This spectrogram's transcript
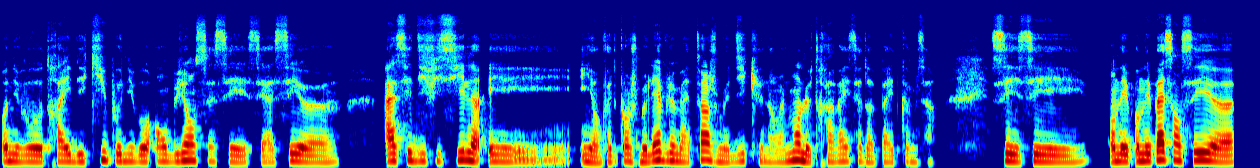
au niveau travail d'équipe, au niveau ambiance, c'est assez, heu, assez difficile et et en fait, quand je me lève le matin, je me dis que normalement le travail, ça doit pas être comme ça. C'est on est on n'est pas censé, heu,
